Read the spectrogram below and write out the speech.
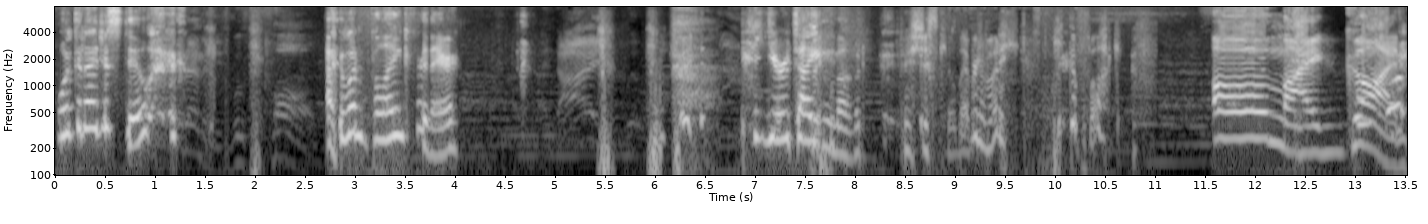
What did I just do? Enemies will fall. I went blank for there. And You're Titan mode. Fish just killed everybody. What the fuck? Oh my god.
